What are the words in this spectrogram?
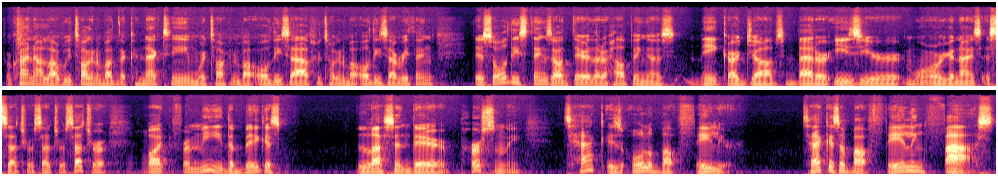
for crying out loud, we're talking about the Connecteam, we're talking about all these apps, we're talking about all these everything. There's all these things out there that are helping us make our jobs better, easier, more organized, et cetera, et cetera, et cetera. But for me, the biggest lesson there personally, tech is all about failure. Tech is about failing fast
